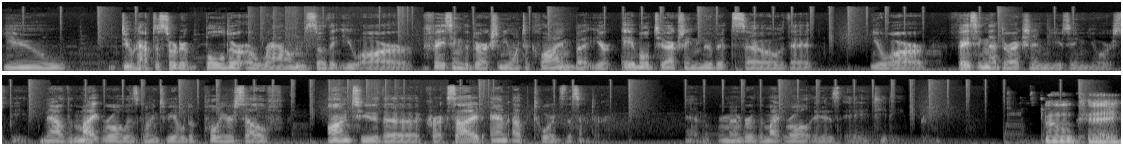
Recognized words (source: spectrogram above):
You do have to sort of boulder around so that you are facing the direction you want to climb, but you're able to actually move it so that you are facing that direction using your speed. Now, the might roll is going to be able to pull yourself onto the correct side and up towards the center. And remember, the might roll is a TD. okay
